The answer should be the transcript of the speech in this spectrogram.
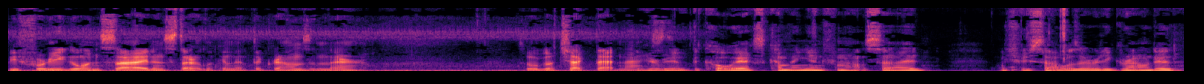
before you go inside and start looking at the grounds in there. So we'll go check that next. Here we have the coax coming in from outside, which we saw was already grounded.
